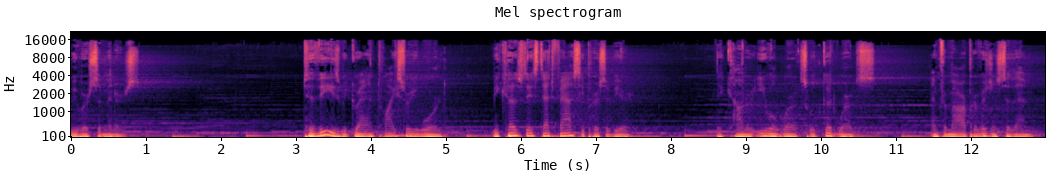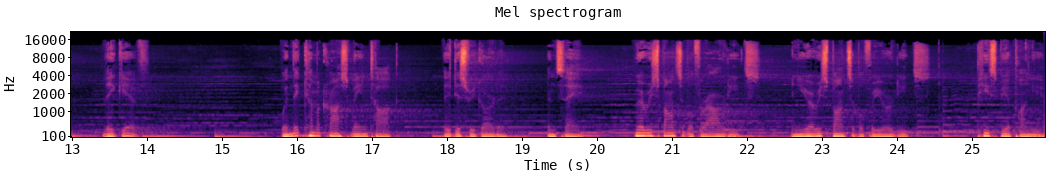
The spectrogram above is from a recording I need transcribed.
we were submitters. To these we grant twice the reward, because they steadfastly persevere. They counter evil works with good works, and from our provisions to them they give. When they come across vain talk, they disregard it and say, We are responsible for our deeds and you are responsible for your deeds. Peace be upon you.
